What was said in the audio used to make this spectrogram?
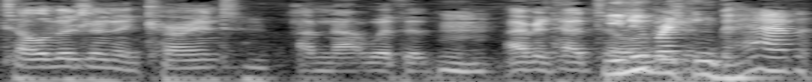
television and current, I'm not with it. Hmm. I haven't had television. You knew Breaking Bad?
